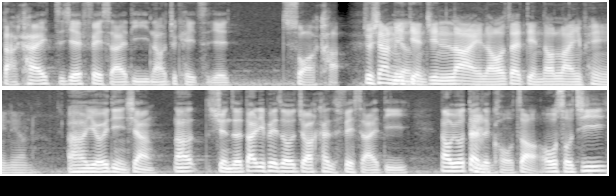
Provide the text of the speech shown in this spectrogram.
打开直接 Face ID，然后就可以直接刷卡就像你点进 Line，然后再点到 Line Pay 那样。啊、有一点像。那选择大力配之后就要开始 Face ID，那我又戴着口罩，我手机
